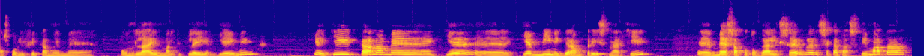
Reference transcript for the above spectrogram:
ασχοληθήκαμε με online multiplayer gaming και εκεί κάναμε και, ε, και mini Grand Prix στην αρχή ε, μέσα από το Kali server σε καταστήματα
